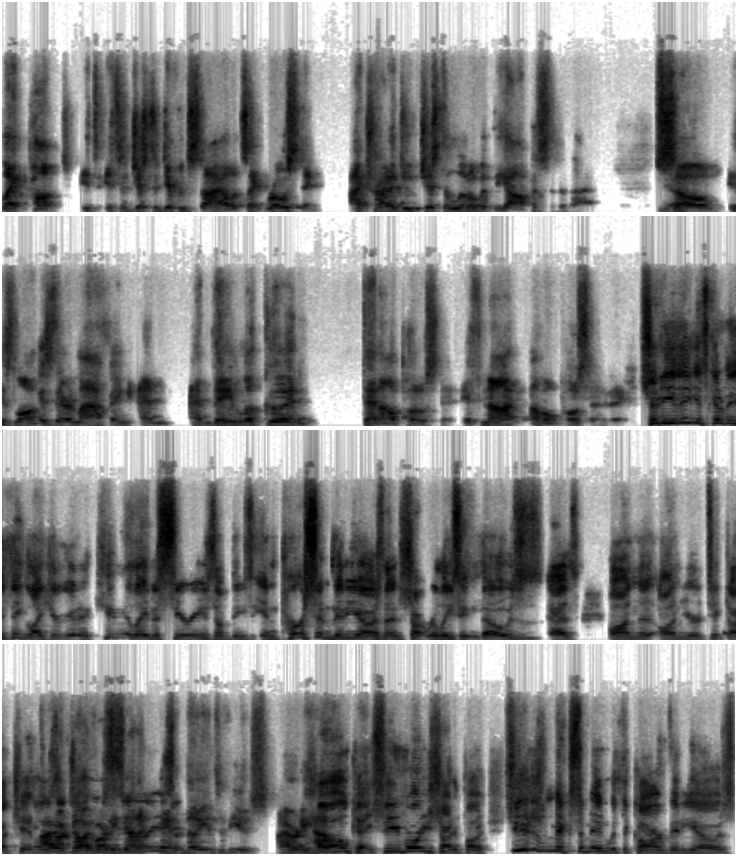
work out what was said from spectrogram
like punked. It's it's a, just a different style. It's like roasting. I try to do just a little bit the opposite of that. Yeah. So as long as they're laughing and and they look good, then I'll post it. If not, I won't post anything. So, do you think it's going to be a thing like you're going to accumulate a series of these in-person videos and then start releasing those as on the on your TikTok channel? I don't know. I've already done it. They have millions of views. I already have. Oh, okay. So you've already started posting. So you just mix them in with the car videos.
